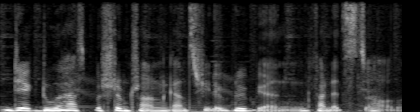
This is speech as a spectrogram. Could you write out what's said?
Dirk, du hast bestimmt schon ganz viele Glühbirnen vernetzt zu Hause.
